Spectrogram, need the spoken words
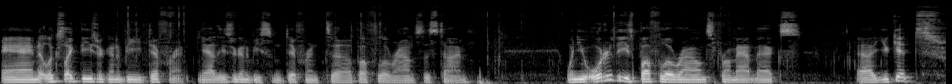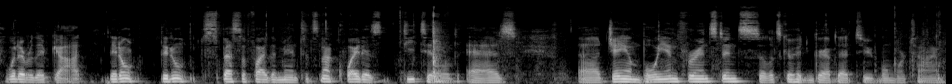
And it looks like these are going to be different. Yeah, these are going to be some different uh, Buffalo rounds this time. When you order these Buffalo rounds from APMEX, uh, you get whatever they've got. They don't they don't specify the mint. It's not quite as detailed as uh, JM Bullion, for instance. So let's go ahead and grab that tube one more time.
